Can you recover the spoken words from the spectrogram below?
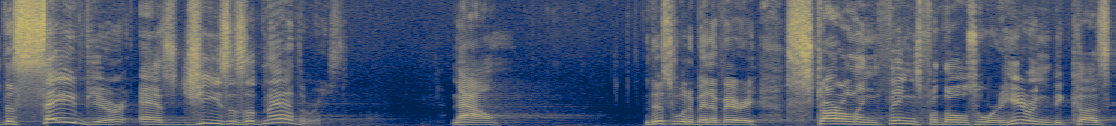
the Savior as Jesus of Nazareth. Now, this would have been a very startling thing for those who were hearing because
